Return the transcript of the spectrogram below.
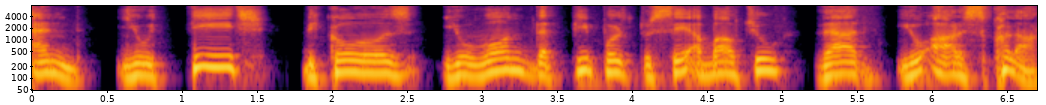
and you teach because you want the people to say about you that you are a scholar.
